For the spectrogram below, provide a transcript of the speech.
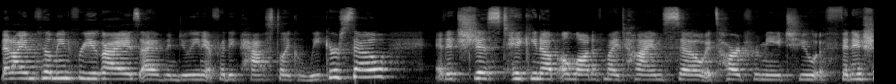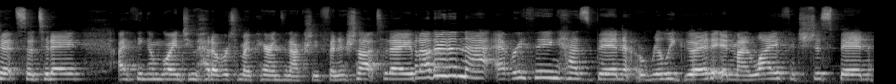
that I am filming for you guys. I have been doing it for the past like a week or so and it's just taking up a lot of my time so it's hard for me to finish it. So today I think I'm going to head over to my parents and actually finish that today. But other than that, everything has been really good in my life. It's just been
